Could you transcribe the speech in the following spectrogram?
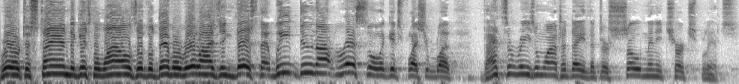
We are to stand against the wiles of the devil, realizing this that we do not wrestle against flesh and blood, that's the reason why today that there's so many church splits.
